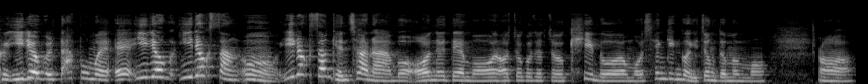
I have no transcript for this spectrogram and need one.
그 이력을 딱 보면 에, 이력 이력상 어 이력상 괜찮아. 뭐 어느 데뭐 어쩌고 저쩌고 키 뭐뭐 뭐 생긴 거 이 정도면 뭐어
